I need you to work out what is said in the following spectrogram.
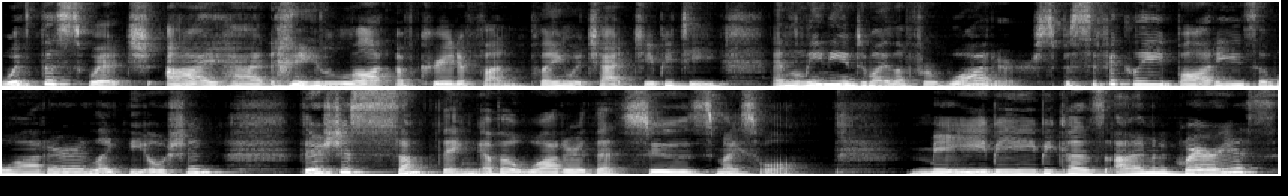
With the Switch, I had a lot of creative fun playing with ChatGPT and leaning into my love for water, specifically bodies of water like the ocean. There's just something about water that soothes my soul. Maybe because I'm an Aquarius?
